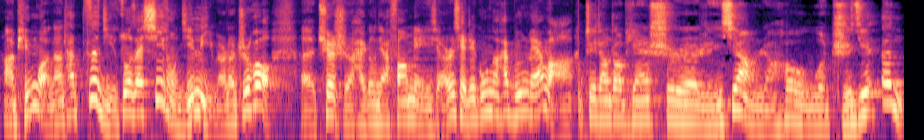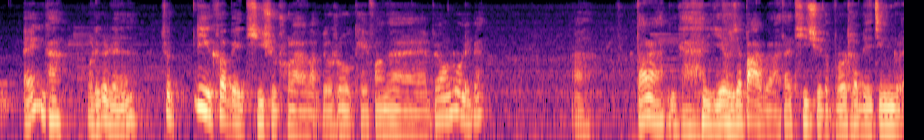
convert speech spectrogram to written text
啊。苹果呢它自己做在系统级里边了之后，呃确实还更加方便一些，而且这功能还不用联网。这张照片是人像，然后我直接摁，哎你看我这个人就立刻被提取出来了，比如说我可以放在备忘录里边，啊。当然，你看也有些 bug 啊，它提取的不是特别精准。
